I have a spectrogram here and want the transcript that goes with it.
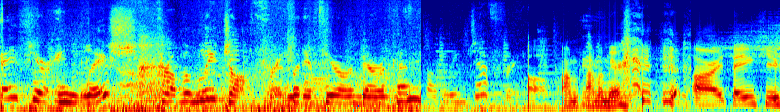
If you're English, probably Joffrey. But if you're American, probably Jeffrey. Oh, I'm, I'm American. All right, thank you.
